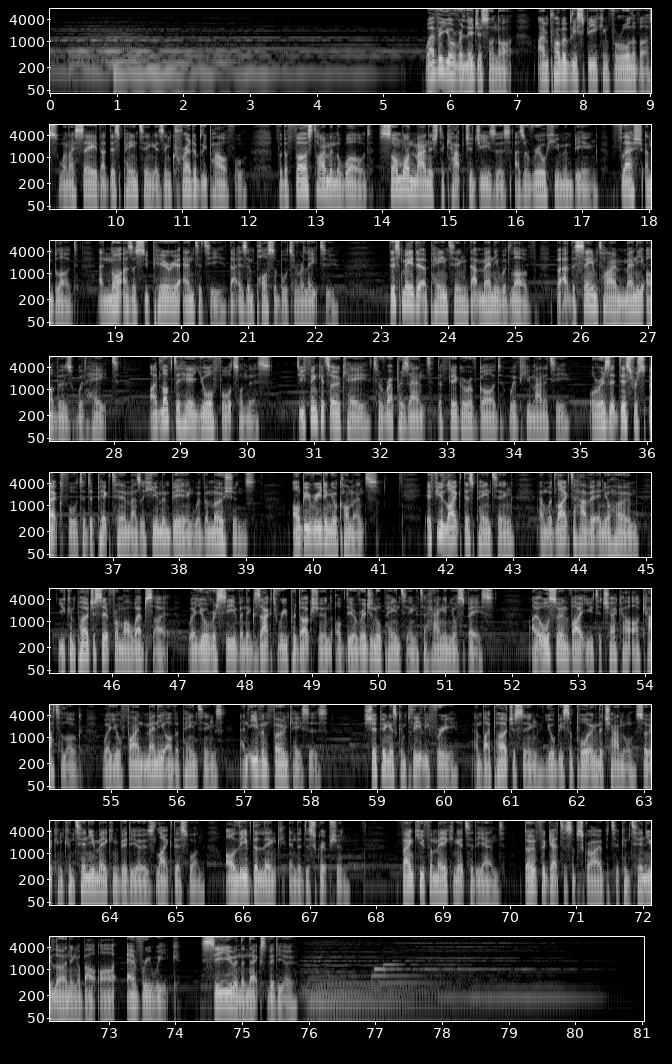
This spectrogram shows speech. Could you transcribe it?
Whether you're religious or not, I'm probably speaking for all of us when I say that this painting is incredibly powerful. For the first time in the world, someone managed to capture Jesus as a real human being, flesh and blood, and not as a superior entity that is impossible to relate to. This made it a painting that many would love, but at the same time many others would hate. I'd love to hear your thoughts on this. Do you think it's okay to represent the figure of God with humanity? Or is it disrespectful to depict him as a human being with emotions? I'll be reading your comments. If you like this painting and would like to have it in your home, you can purchase it from our website where you'll receive an exact reproduction of the original painting to hang in your space. I also invite you to check out our catalogue where you'll find many other paintings and even phone cases. Shipping is completely free and by purchasing, you'll be supporting the channel so it can continue making videos like this one. I'll leave the link in the description. Thank you for making it to the end. Don't forget to subscribe to continue learning about art every week. See you in the next video.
